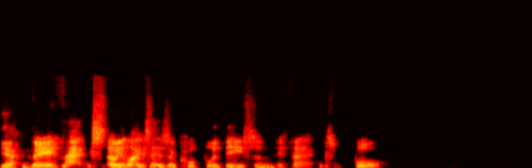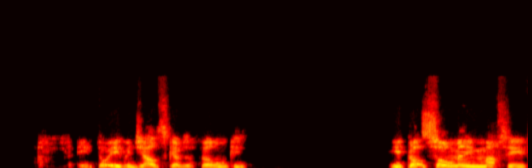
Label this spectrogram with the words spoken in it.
Yeah. The effects. I mean, like I said, there's a couple of decent effects, but it don't even gel together as a film. You've got so many massive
